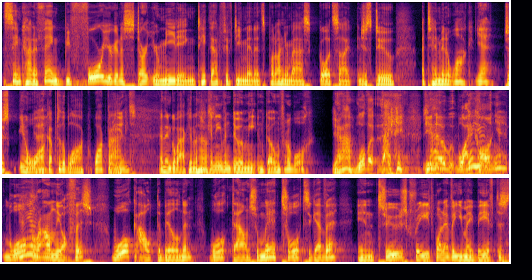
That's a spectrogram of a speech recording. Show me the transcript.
same kind of thing. Before you're going to start your meeting, take that 15 minutes, put on your mask, go outside, and just do a 10 minute walk. Yeah. Just you know, walk Yeah. up to the block, walk back, Brilliant. and then go back in the house. You house. can even do a meeting going for a walk. Yeah. Well, that, that- You yeah. know, why Yeah, yeah. can't you? Walk Yeah, yeah. around the office, walk out the building, walk down somewhere, talk together in twos, threes, whatever you may be. If there's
